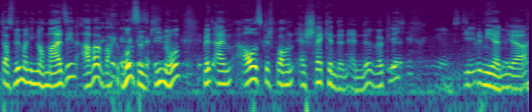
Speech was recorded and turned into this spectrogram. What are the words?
Das will man nicht nochmal sehen, aber war großes Kino mit einem ausgesprochen erschreckenden Ende, wirklich. Ja, deprimierend. Deprimierend, ja.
